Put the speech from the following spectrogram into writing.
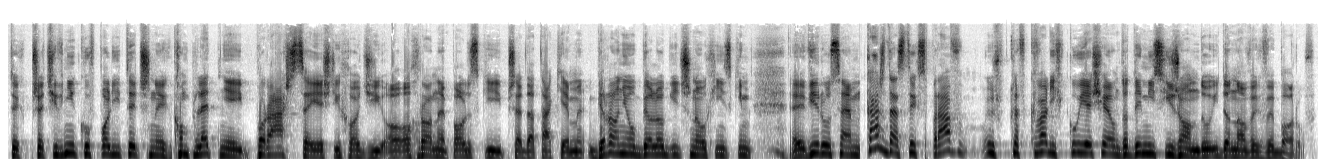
tych przeciwników politycznych, kompletniej porażce, jeśli chodzi o ochronę Polski przed atakiem bronią biologiczną, chińskim y, wirusem. Każda z tych spraw już kwalifikuje się do dymisji rządu i do nowych wyborów.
